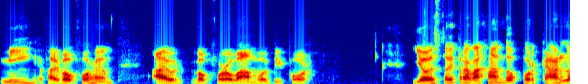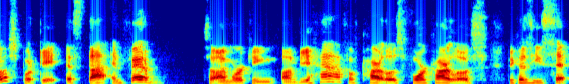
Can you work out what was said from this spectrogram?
me, if I vote for him, I would vote for Obama would be por. Yo estoy trabajando por Carlos porque está enfermo. So I'm working on behalf of Carlos for Carlos because he's sick.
